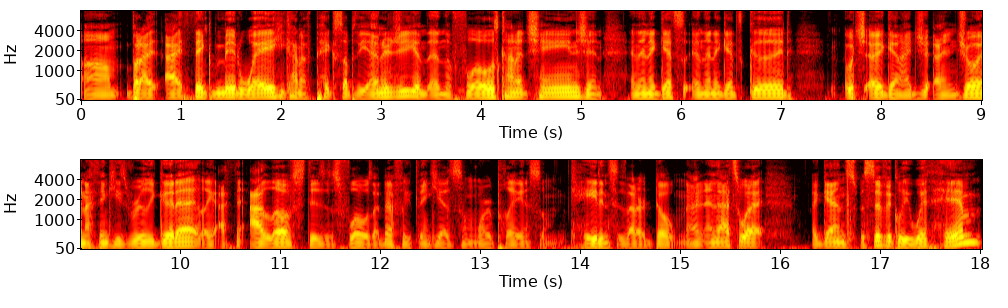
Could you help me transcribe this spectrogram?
Um, but I, I think midway he kind of picks up the energy and, and the flows kind of change and, and then it gets and then it gets good, which again I, I enjoy and I think he's really good at. Like I think I love Stiz's flows. I definitely think he has some wordplay and some cadences that are dope. And, and that's what I, again specifically with him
